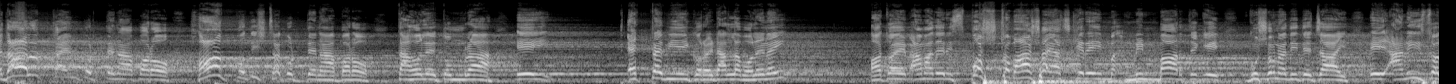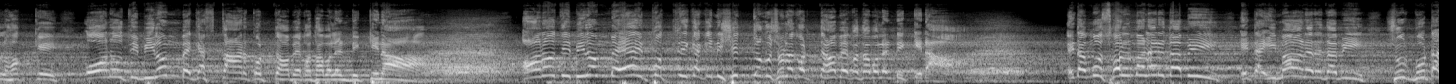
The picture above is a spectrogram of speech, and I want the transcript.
আদালত কায়েম করতে না পারো, হক প্রতিষ্ঠা করতে না পারো, তাহলে তোমরা এই একটা বিয়েই করো, এটা আল্লাহ বলে নাই? অতএব আমাদের স্পষ্ট ভাষায় আজকের এই মিম্বার থেকে ঘোষণা দিতে চাই, এই আনিসুল হককে অনতি বিলম্বে গ্রেফতার করতে হবে, কথা বলেন ঠিক কিনা? অনতি বিলম্বে এই পত্রিকাকে নিষিদ্ধ ঘোষণা করতে হবে, কথা বলেন ঠিক কিনা? এটা মুসলমানের দাবি, এটা ইমানের দাবি। গোটা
